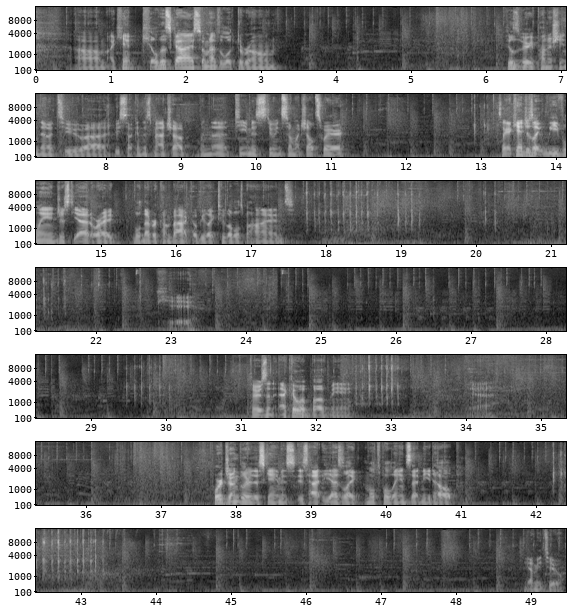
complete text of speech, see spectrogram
Um, I can't kill this guy, so I'm gonna have to look to roam. Feels very punishing though to uh, be stuck in this matchup when the team is doing so much elsewhere. It's like I can't just like leave lane just yet or I will never come back. I'll be like two levels behind. Okay. There's an Ekko above me. Yeah. Poor jungler this game is, is ha he has like multiple lanes that need help. Yeah, me too.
